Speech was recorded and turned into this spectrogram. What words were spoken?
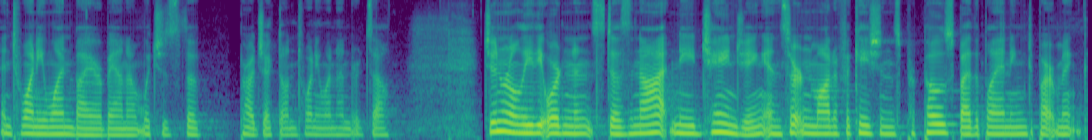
and 21 by Urbana, which is the project on 2100 South. Generally, the ordinance does not need changing, and certain modifications proposed by the Planning Department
